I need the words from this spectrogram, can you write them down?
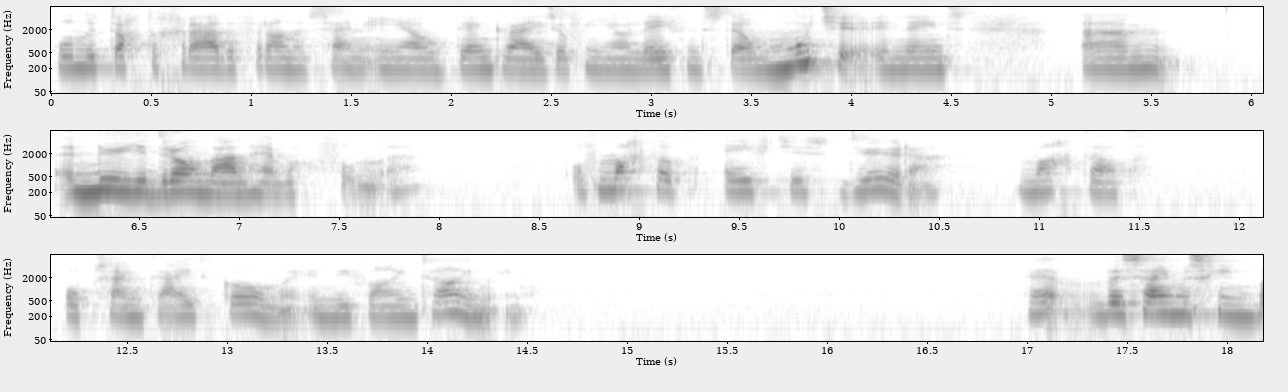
180 graden veranderd zijn in jouw denkwijze of in jouw levensstijl? Moet je ineens ehm, nu je droombaan hebben gevonden? Of mag dat eventjes duren? Mag dat op zijn tijd komen in divine timing. we zijn misschien,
